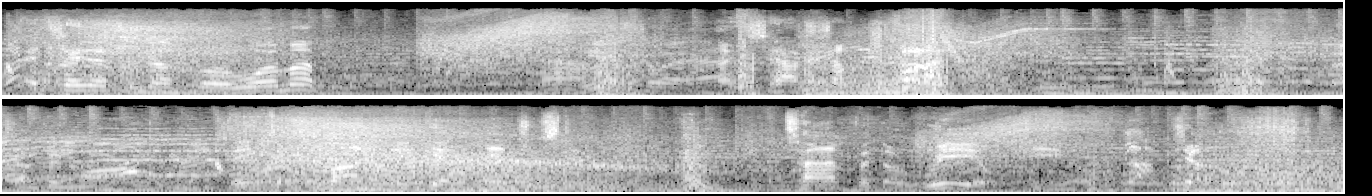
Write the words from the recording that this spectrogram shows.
I'd say that's enough for a warm-up. Now, let's have some fun! Something? Things are finally getting interesting. Time for the real deal. Gotcha!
